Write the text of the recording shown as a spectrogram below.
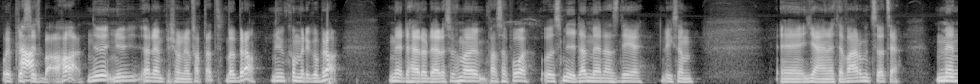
Och helt plötsligt Ja. bara, aha, nu, nu har den personen fattat, vad bra, nu kommer det gå bra med det här och där och så får man passa på och smida medan det liksom eh, järnet är varmt så att säga. Men,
